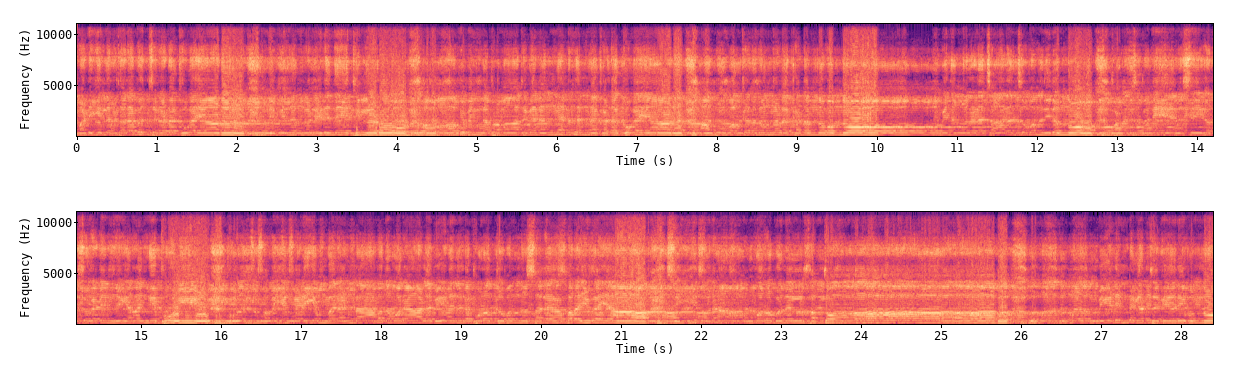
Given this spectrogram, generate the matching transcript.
മടിയിൽ തലവെച്ച് കിടക്കുകയാണ്. നിബിതങ്ങൾ എഴുന്നേറ്റില്ലടോ. അള്ളാഹുവിന്റെ പ്രവാചകൻ അങ്ങനെ തന്നെ കിടക്കുകയാണ്. അബൂബക്കർ തങ്ങൾ കടന്നു വന്നു. നിബിതങ്ങളുടെ ചാരത്ത് വന്നിരുന്നു. ഇറങ്ങിപ്പോയി. സമയം കഴിയുമ്പോ രണ്ടാമതും ഒരാൾ വീടിന്റെ പുറത്തു വന്ന് സലാ പറയുകയാ. ഉമർ ഇബ്നുൽ ഖത്താബ് ഉമർ നിങ്ങളും വീടിന്റെ അകത്ത് കയറി വന്നു.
